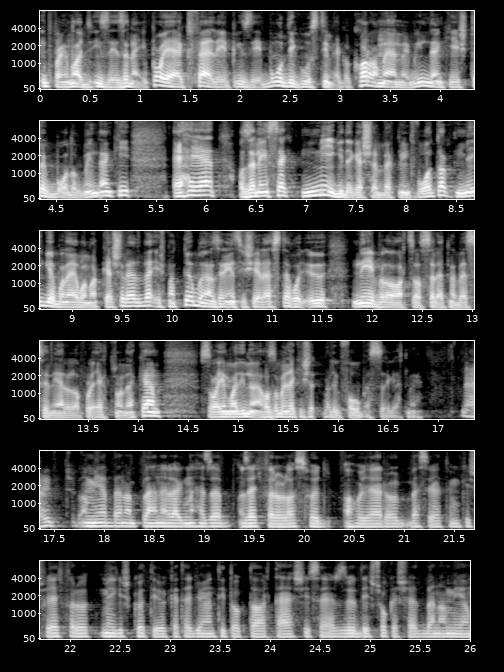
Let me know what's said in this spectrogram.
itt van egy nagy izé, zenei projekt, fellép izé, Bódi Guszti, meg a Karamell, meg mindenki, és tök boldog mindenki. Ehelyett a zenészek még idegesebbek, mint voltak, még jobban el vannak keseredve, és már több olyan zenész is jelezte, hogy ő névvel arccal szeretne beszélni erről a projektről nekem, szóval én majd innen hazamegyek, és velük fogok beszélgetni. David? Ami ebben a pláne legnehezebb, az egyfelől az, hogy ahogy erről beszéltünk is, hogy egyfelől mégis köti őket egy olyan titoktartási szerződés sok esetben, ami, a,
